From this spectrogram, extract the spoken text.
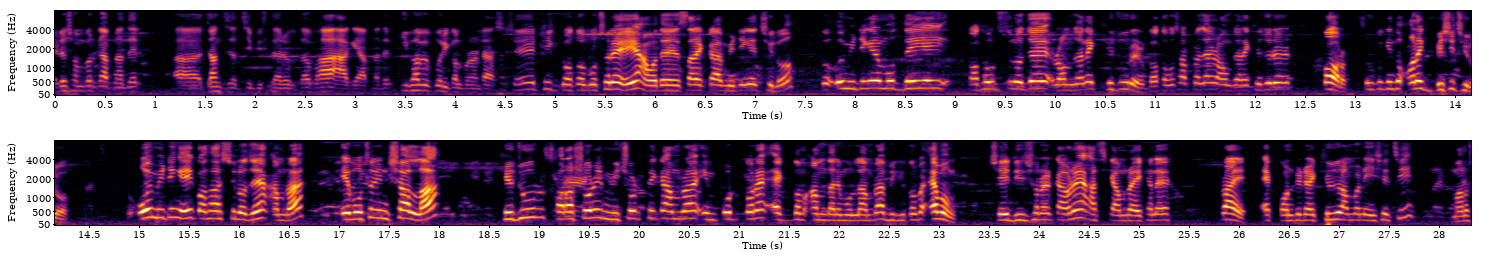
এটা সম্পর্কে আপনাদের আহ, জানতে চাচ্ছি বিস্তারিত বা আগে আপনাদের কীভাবে পরিকল্পনাটা আসে? সে ঠিক গত বছরে আমাদের স্যার একটা মিটিং এ ছিল। তো ওই মিটিং এর মধ্যেই এই কথা উঠছিল যে রমজানে খেজুরের, গত বছর আপনারা জানেন রমজানে খেজুরের কর শুল্ক কিন্তু অনেক বেশি ছিল। ওই মিটিং এ কথা আসছিল যে আমরা এবছর ইনশাআল্লাহ খেজুর সরাসরি মিশর থেকে আমরা ইম্পোর্ট করে একদম আমদানি মূল্যে আমরা বিক্রি করব এবং সেই ডিসিশনের কারণে আজকে আমরা এখানে প্রায় এক কন্টেনার খেজুর আমরা নিয়ে এসেছি মানুষ,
